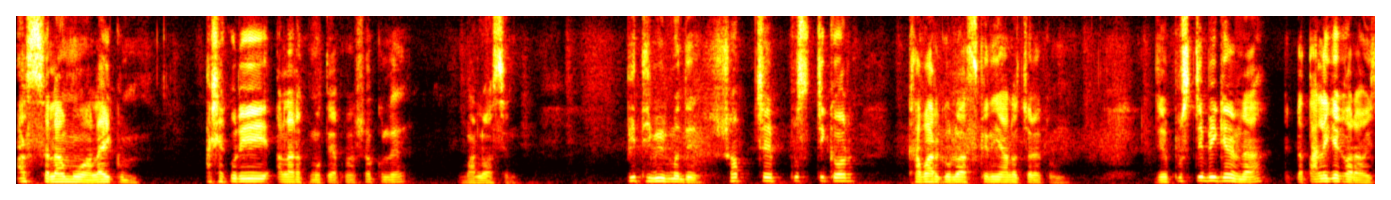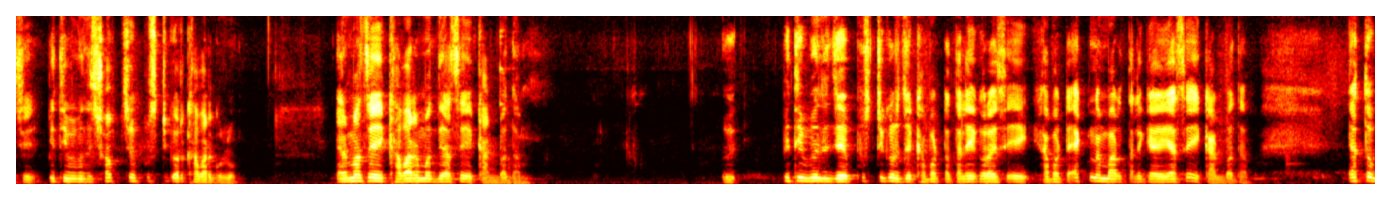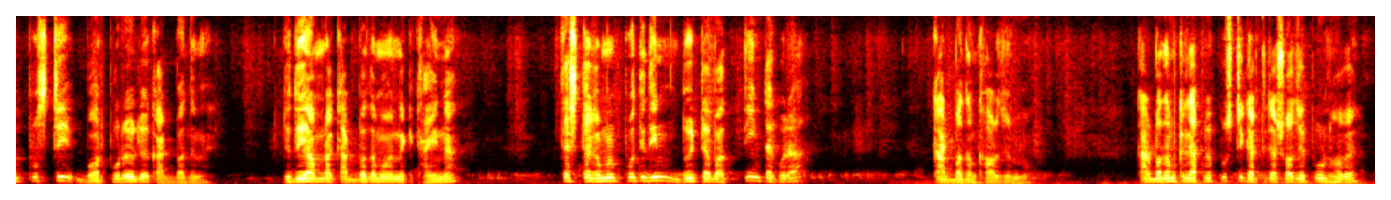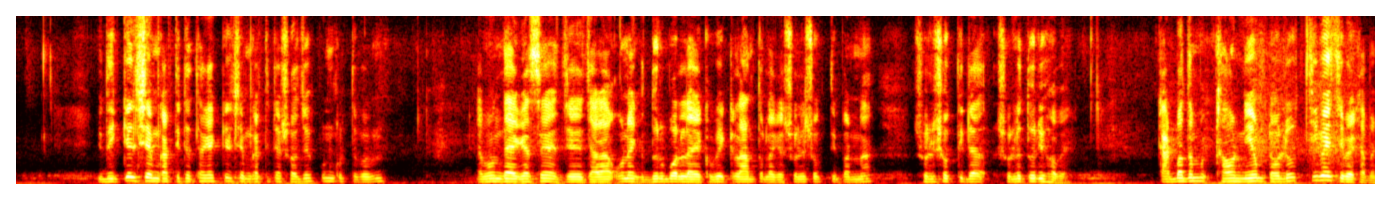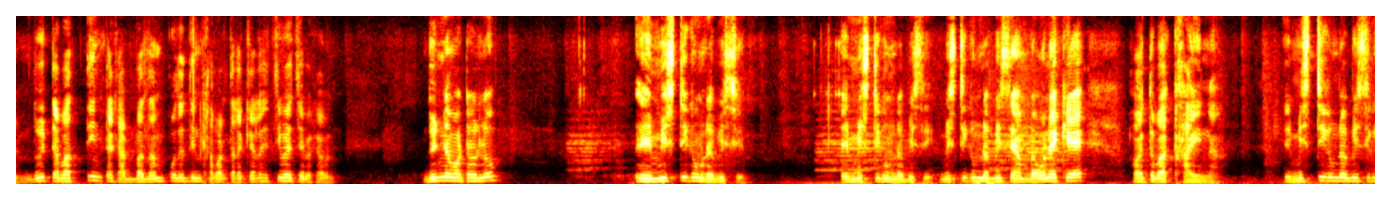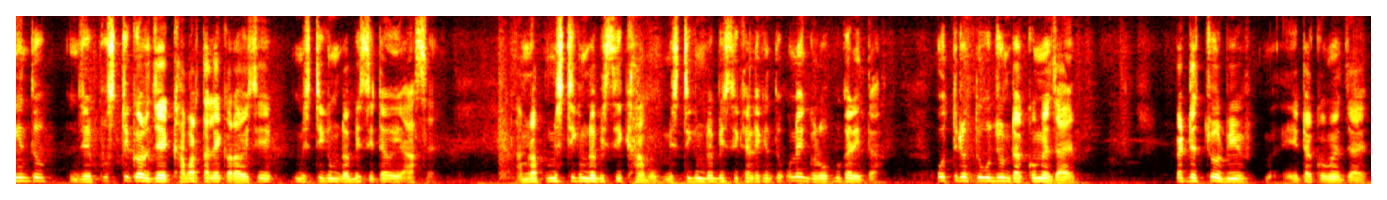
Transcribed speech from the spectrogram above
আসসালামু আলাইকুম। আশা করি আল্লাহ রকমতে আপনারা সকলে ভালো আছেন। পৃথিবীর মধ্যে সবচেয়ে পুষ্টিকর খাবারগুলো আজকে নিয়ে আলোচনা করুন যে পুষ্টিবিজ্ঞানীরা একটা তালিকা করা হয়েছে, পৃথিবীর মধ্যে সবচেয়ে পুষ্টিকর খাবারগুলো। এর মাঝে এই খাবারের মধ্যে আছে কাঠবাদাম। পৃথিবীর মধ্যে যে পুষ্টিকর যে খাবারটা তালিকা করা হয়েছে, এই খাবারটা এক নম্বর তালিকায় আছে এই কাঠবাদাম। এত পুষ্টি ভরপুর হইল কাঠবাদামে। যদিও আমরা কাঠবাদাম অনেকে খাই না, চেষ্টা করব প্রতিদিন দুইটা বা তিনটা করে কাঠবাদাম খাওয়ার জন্য। কাঠবাদাম খেলে আপনার পুষ্টি ঘাটতিটা সহজে পূরণ হবে। যদি ক্যালসিয়াম ঘাটতিটা থাকে, ক্যালসিয়াম ঘাটতিটা সহজে পূরণ করতে পারবেন। এবং দেখা গেছে যে যারা অনেক দুর্বল লাগে, খুবই ক্লান্ত লাগে, শরীরে শক্তি পান না, শরীর শক্তিটা শরীরে তৈরি হবে। কাঠবাদাম খাওয়ার নিয়মটা হলো চিবাই চিবাই খাবেন। দুইটা বা তিনটা কাঠবাদাম প্রতিদিন খাবার তারা খেলে চিবাই চিবাই খাবেন। দুই নম্বরটা হলো এই মিষ্টি কুমড়া বিচি এই মিষ্টি কুমড়া বিচি মিষ্টি কুমড়া বিচি আমরা অনেকে হয়তো বা খাই না। এই মিষ্টি কুমড়া বিচি কিন্তু যে পুষ্টিকর যে খাবার তালিকা করা হয়েছে, এই মিষ্টি কুমড়া বিচিটাও আছে। আমরা মিষ্টি কুমড়া বিচি খামো। মিষ্টি কুমড়া বিচি খেলে কিন্তু অনেকগুলো উপকারিতা। অতিরিক্ত ওজনটা কমে যায়, পেটের চর্বি এটা কমে যায়,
